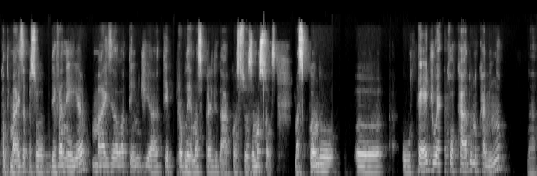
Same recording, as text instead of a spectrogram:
quanto mais a pessoa devaneia, mais ela tende a ter problemas para lidar com as suas emoções. Mas quando uh, o tédio é colocado no caminho, né?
